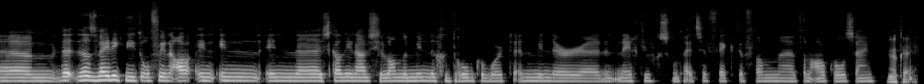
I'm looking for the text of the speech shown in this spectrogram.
Um, dat, dat, weet ik niet of in, in, in, in uh, Scandinavische landen minder gedronken wordt en minder uh, negatieve gezondheidseffecten van, uh, van alcohol zijn. Oké. Okay.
